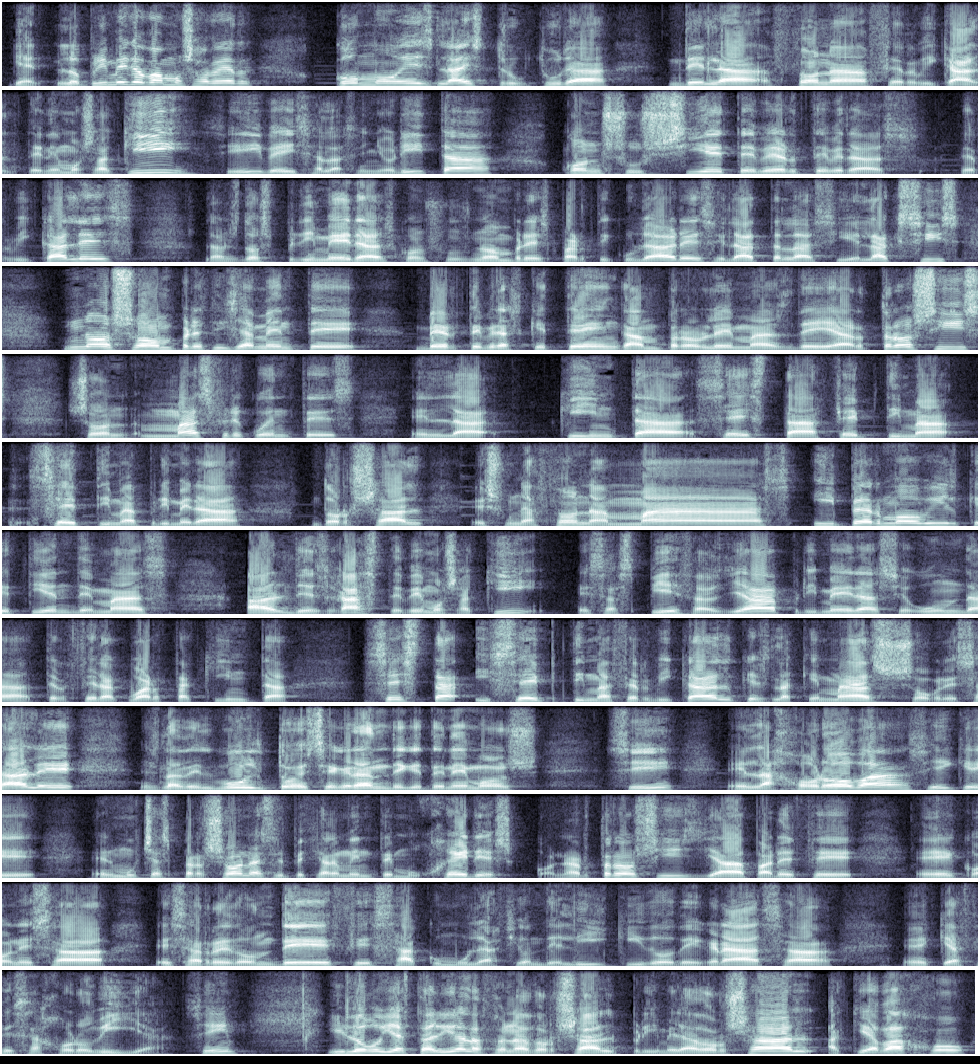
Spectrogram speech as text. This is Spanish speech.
Bien, lo primero vamos a ver cómo es la estructura de la zona cervical. Tenemos aquí, ¿sí? veis a la señorita con sus siete vértebras cervicales, las dos primeras con sus nombres particulares, el atlas y el axis, no son precisamente vértebras que tengan problemas de artrosis, son más frecuentes en la quinta, sexta, séptima, séptima, primera dorsal, es una zona más hipermóvil que tiende más al desgaste. Vemos aquí esas piezas ya, primera, segunda, tercera, cuarta, quinta, sexta y séptima cervical, que es la que más sobresale, es la del bulto ese grande que tenemos ¿sí? en la joroba, ¿sí? que en muchas personas, especialmente mujeres con artrosis, ya aparece eh, con esa, esa redondez, esa acumulación de líquido, de grasa, eh, que hace esa jorobilla. ¿sí? Y luego ya estaría la zona dorsal, primera dorsal, aquí abajo,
